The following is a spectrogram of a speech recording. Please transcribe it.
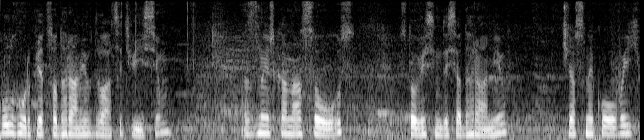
Булгур 500 грамів 28. Знижка на соус 180 грамів. Часниковий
